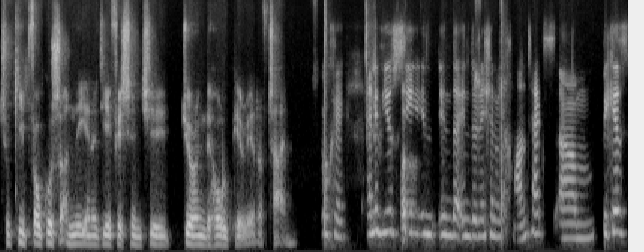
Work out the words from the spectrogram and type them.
to keep focus on the energy efficiency during the whole period of time. Okay. And if you see in, in the Indonesian context, um, because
